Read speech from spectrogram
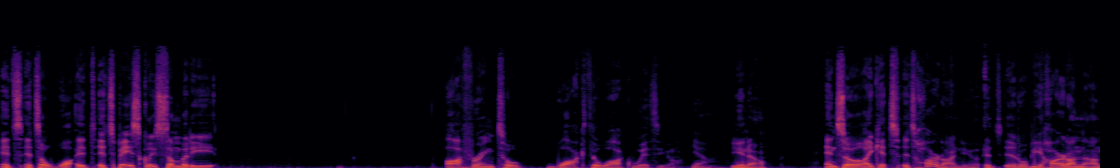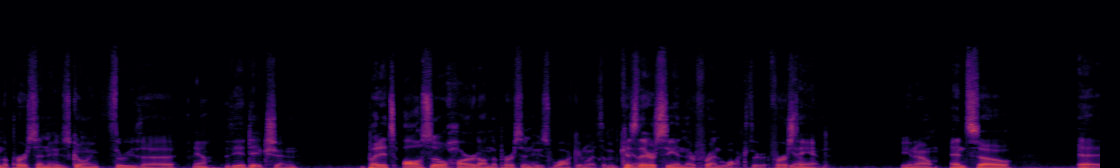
it's it's a it, it's basically somebody offering to walk the walk with you Yeah. you know and so like it's it's hard on you it's it'll be hard on the on the person who's going through the Yeah. the addiction but it's also hard on the person who's walking with them because Yeah. they're seeing their friend walk through it firsthand Yeah. you know and so uh,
